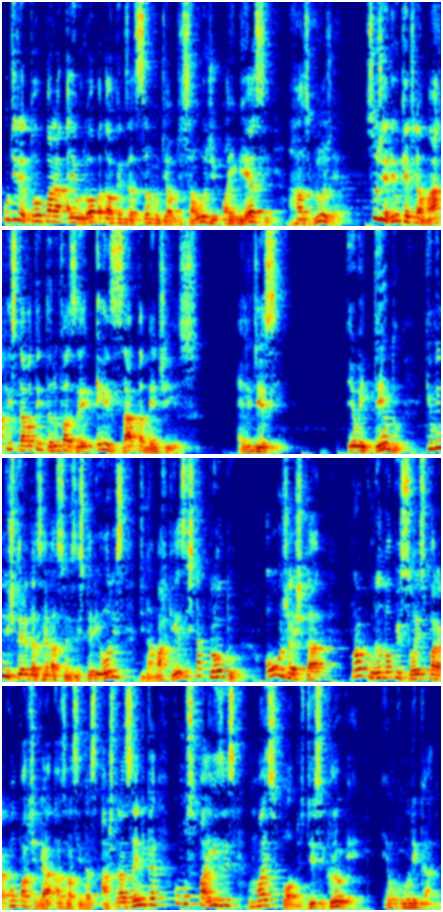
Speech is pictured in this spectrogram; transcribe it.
o diretor para a Europa da Organização Mundial de Saúde, OMS, Hans Gruger, sugeriu que a Dinamarca estava tentando fazer exatamente isso. Ele disse: Eu entendo que o Ministério das Relações Exteriores dinamarquês está pronto ou já está procurando opções para compartilhar as vacinas AstraZeneca com os países mais pobres, disse Kluge em um comunicado.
